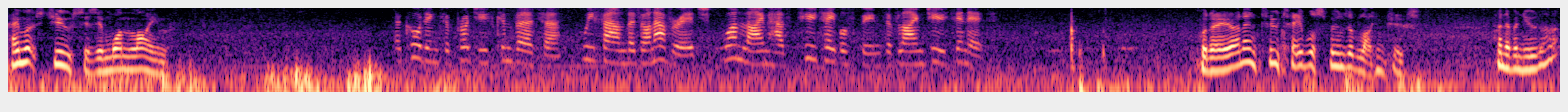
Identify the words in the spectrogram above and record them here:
how much juice is in one lime? According to Produce Converter, we found that on average, one lime has two tablespoons of lime juice in it. Put a and then two tablespoons of lime juice. I never knew that.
